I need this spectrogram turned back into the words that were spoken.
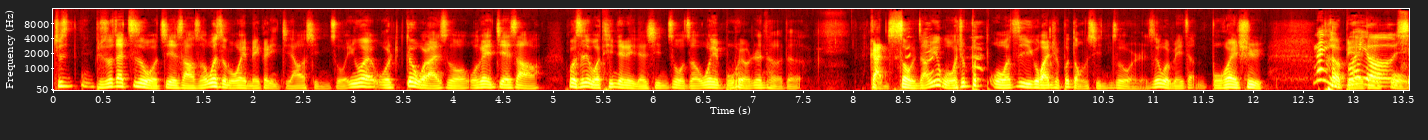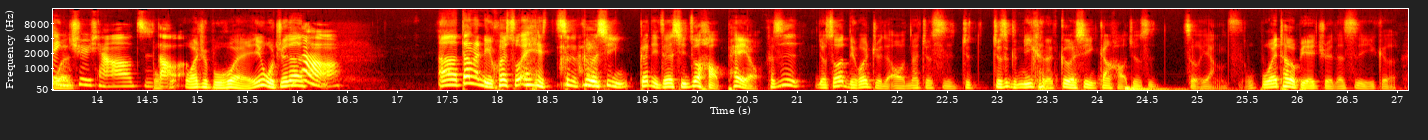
就是比如说在自我介绍的时候，为什么我也没跟你介绍星座？因为我对我来说，我跟你介绍，或者是我听了你的星座之后，我也不会有任何的感受，你知道？因为我就不，我是一个完全不懂星座的人，所以我没怎不会去。那你不会有兴趣想要知道？完全不会，因为我觉得，啊、哦呃，当然你会说，哎、欸，这个个性跟你这个星座好配哦。可是有时候你会觉得，哦，那就是就就是你可能个性刚好就是这样子，我不会特别觉得是一个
